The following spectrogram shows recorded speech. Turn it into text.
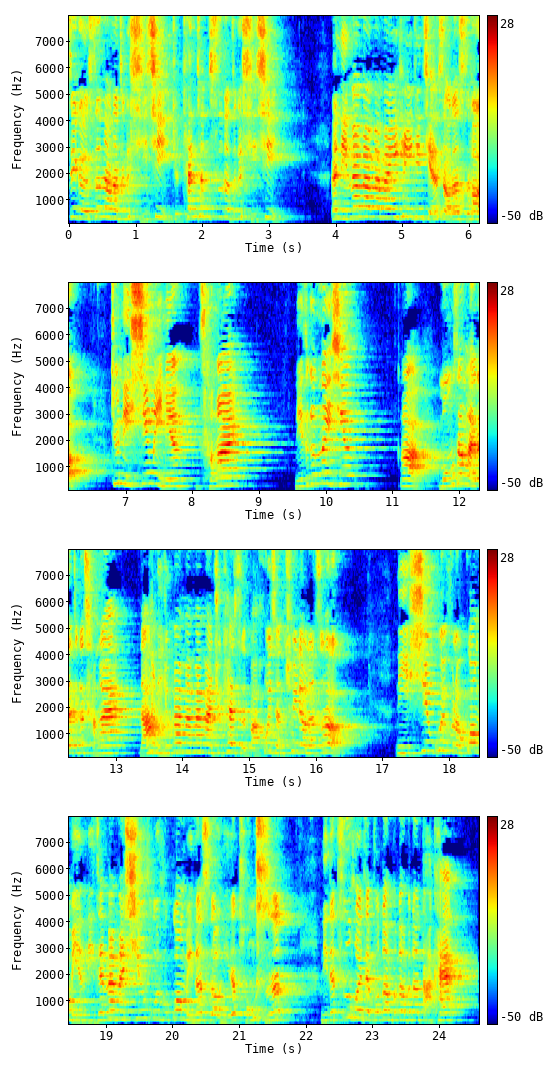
这个身上的这个习气，就贪嗔痴的这个习气，哎，你慢慢慢慢一天一天减少的时候，就你心里面尘埃，你这个内心啊蒙上来的这个尘埃，然后你就慢慢慢慢就开始把灰尘吹掉了之后。你心恢复了光明，你在慢慢心恢复光明的时候，你的同时，你的智慧在不断不断不断打开。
